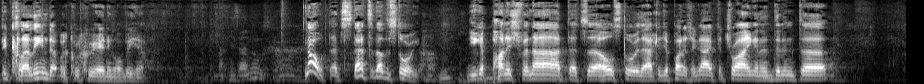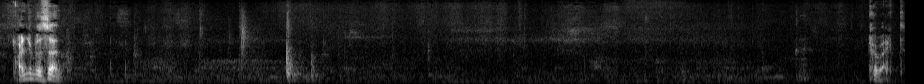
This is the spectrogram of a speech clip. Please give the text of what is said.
big klalim that we're creating over here. But he's a news. No? That's that's another story. You get punished for not. That's a whole story. There, how could you punish a guy for trying and it didn't? uh, Hundred percent. Correct.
